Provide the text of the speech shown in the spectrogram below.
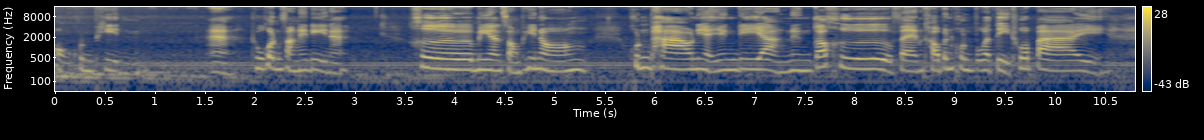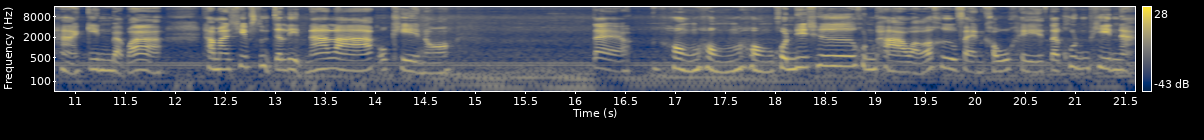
ของคุณพินอะทุกคนฟังให้ดีนะ คือมีกันสองพี่น้อง คุณพาวเนี่ยยังดีอย่างหนึ่งก็คือแฟนเขาเป็นคนปกติทั่วไป หากินแบบว่าทำอาชีพสุจริตน่ารัก โอเคเนาะแต่ของของของคนที่ชื่อคุณพาวอะ่ะ ก็คือแฟนเขาโอเค แต่คุณพินอะ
